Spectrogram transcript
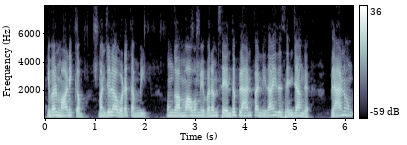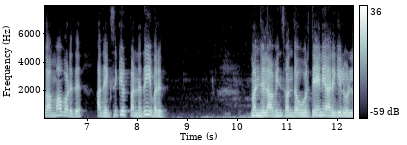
இவர் மாணிக்கம் மஞ்சுளாவோட தம்பி. உங்கள் அம்மாவும் இவரும் சேர்ந்து பிளான் பண்ணி தான் இதை செஞ்சாங்க. பிளான் உங்கள் அம்மாவோடது. அதை எக்ஸிக்யூட் பண்ணது இவர். மஞ்சுளாவின் சொந்த ஊர் தேனி அருகில் உள்ள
